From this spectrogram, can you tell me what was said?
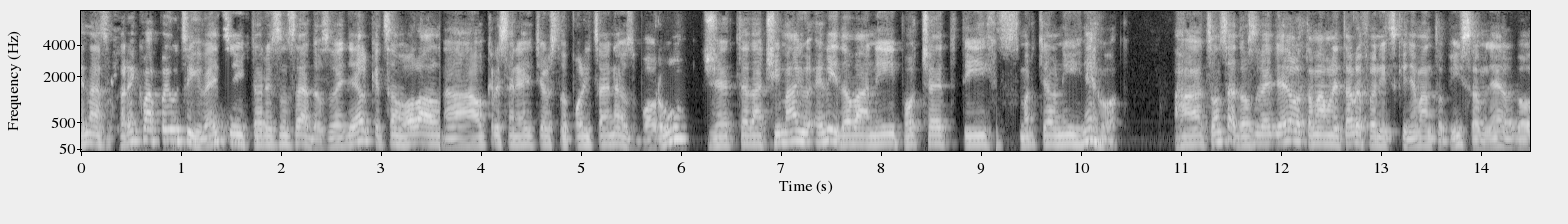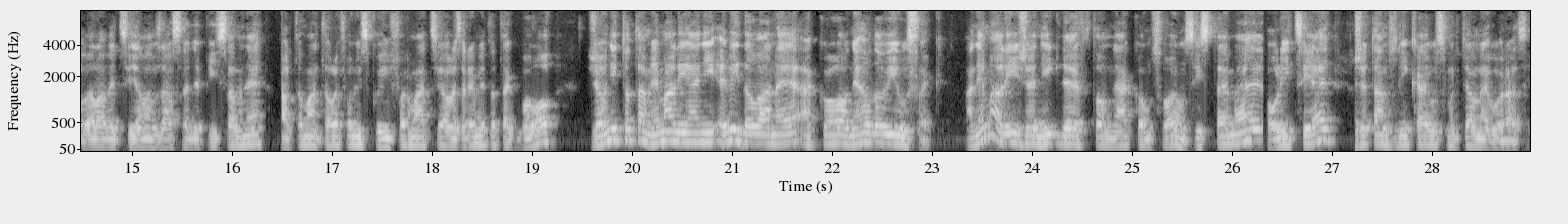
jedna z prekvapujúcich vecí, ktoré som sa dozvedel, keď som volal na okresné riaditeľstvo policajného zboru, že teda či majú evidovaný počet tých smrteľných nehôd. A som sa dozvedel, to mám len telefonicky, nemám to písomne, lebo veľa vecí ja mám v zásade písomne, ale to mám telefonickú informáciu, ale zrejme to tak bolo, že oni to tam nemali ani evidované ako nehodový úsek. A nemali, že nikde v tom nejakom svojom systéme policie, že tam vznikajú smrteľné úrazy.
